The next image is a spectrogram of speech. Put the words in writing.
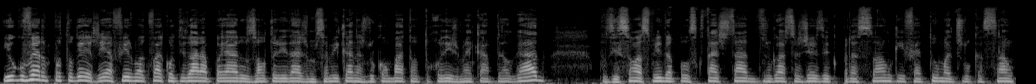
E o governo português reafirma que vai continuar a apoiar as autoridades moçambicanas no combate ao terrorismo em Cabo Delgado, posição assumida pelo secretário de Estado dos Negócios Estrangeiros e Cooperação, que efetua uma deslocação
